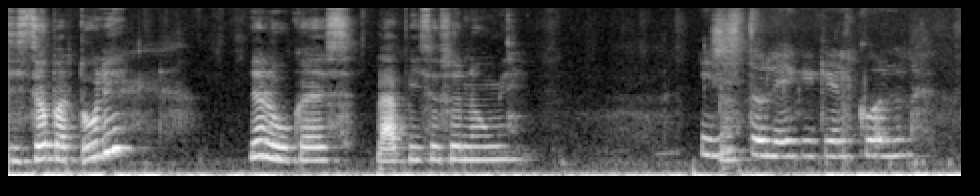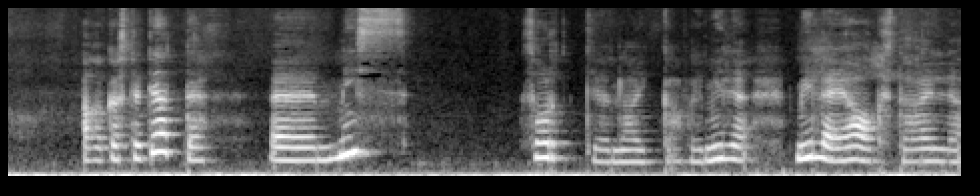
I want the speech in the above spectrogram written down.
siis sõber tuli ja luges läbi su sõnumi ja siis tuligi kell kolm. aga kas te teate, mis sorti on laika või mille, mille jaoks ta välja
